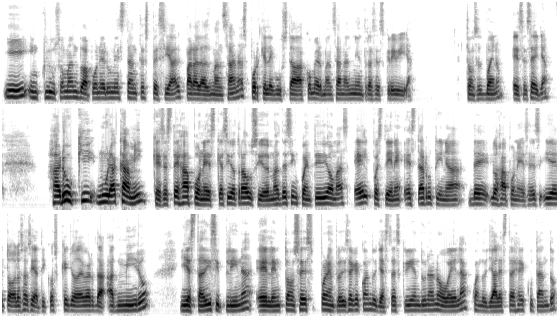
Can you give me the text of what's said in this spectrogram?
y incluso mandó a poner un estante especial para las manzanas porque le gustaba comer manzanas mientras escribía. Entonces, bueno, esa es ella. Haruki Murakami, que es este japonés que ha sido traducido en más de 50 idiomas, él pues tiene esta rutina de los japoneses y de todos los asiáticos que yo de verdad admiro y esta disciplina. Él entonces, por ejemplo, dice que cuando ya está escribiendo una novela, cuando ya la está ejecutando,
